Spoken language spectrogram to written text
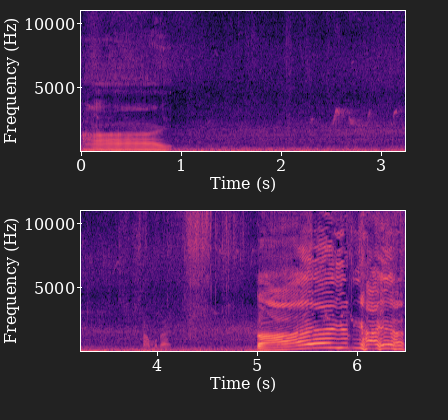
hai xong rồi đấy đấy biết ngay à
